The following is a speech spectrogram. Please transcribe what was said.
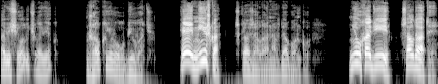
а веселый человек. Жалко его убивать. — Эй, Мишка! — сказала она вдогонку. — Не уходи, солдаты.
